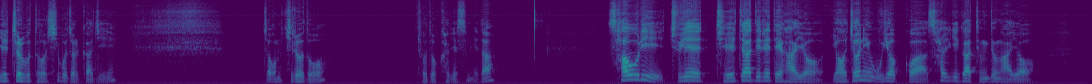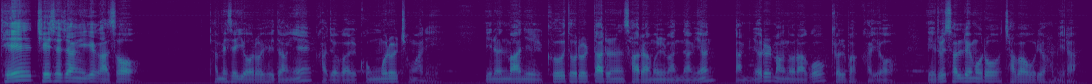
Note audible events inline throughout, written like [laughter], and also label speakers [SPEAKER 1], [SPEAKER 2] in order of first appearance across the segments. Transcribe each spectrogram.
[SPEAKER 1] 1절부터 15절까지 조금 길어도 교독하겠습니다. 사울이 주의 제자들에 대하여 여전히 우엽과 살기가 등등하여 대제사장에게 가서 다메섹 여러 회당에 가져갈 공물을 청하니 이는 만일 그 도를 따르는 사람을 만나면 남녀를 막론하고 결박하여 예루살렘으로 잡아오려 함이라.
